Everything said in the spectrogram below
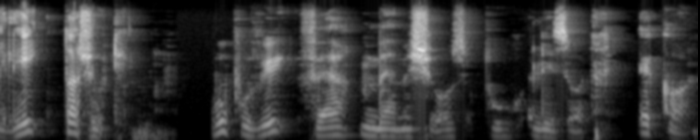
il est ajouté. Vous pouvez faire même chose pour les autres écoles.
